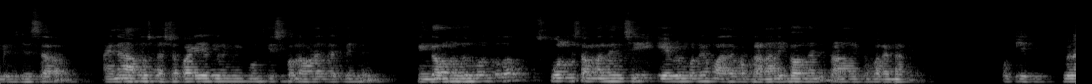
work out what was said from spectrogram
బిల్డ్ చేశారు. అయినా ఆ రోజు కష్టపడి మేము తీసుకొని రావడం జరిగింది. ఇంకా ముందు ముందు స్కూల్కి సంబంధించి ఏమేమి ఉన్నాయో మా దగ్గర ప్రణాళిక ఉందండి. ప్రణాళిక పరంగా. ఓకే. మన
